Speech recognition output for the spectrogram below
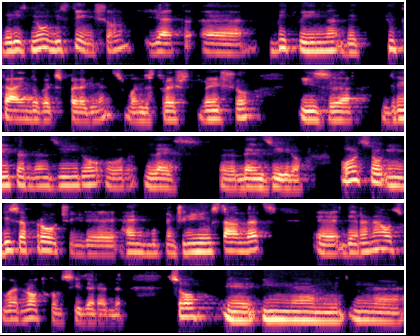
there is no distinction yet between the two kinds of experiments when the stress ratio is uh, greater than zero or less uh, than zero. Also, in this approach, in the handbook engineering standards, uh, the runouts were not considered. So uh, in, um, in uh,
